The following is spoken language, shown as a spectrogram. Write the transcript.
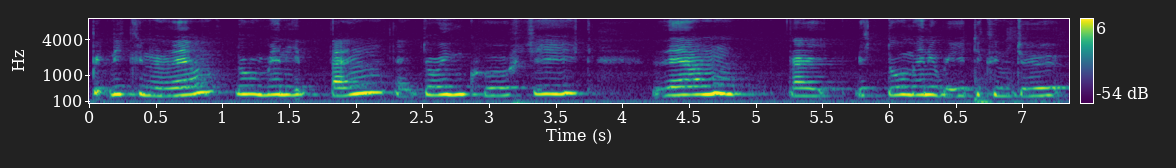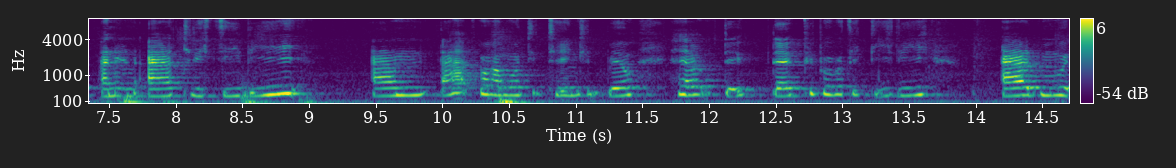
Can learn so many things, like doing courses, learn, like, there's so many ways you can do and then add to the CV. And that's what I want to change as well, help the, the people with the CV add more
